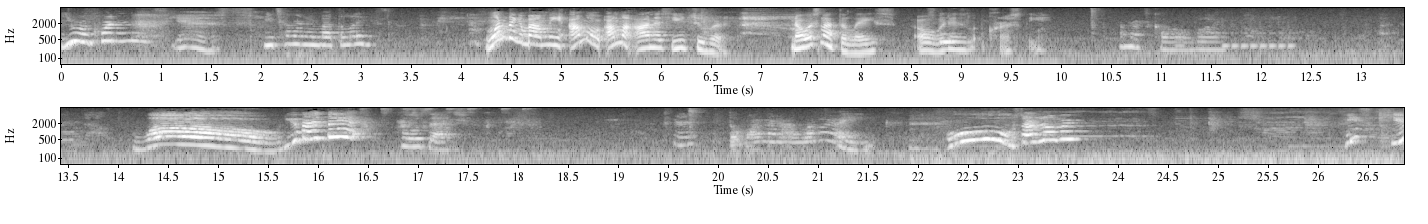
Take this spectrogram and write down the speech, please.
You recording this? yes You telling me about the lace? One thing about me i'm a i'm an honest youtuber no it's not the lace oh it is a little crusty i'm about to call boy whoa you heard that Who was that? The one that I like. Ooh, start it over. He's cute.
